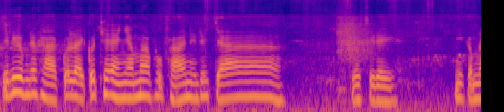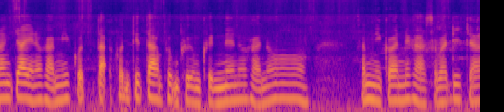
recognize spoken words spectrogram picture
อย่าลืมนะคะกดไลค์กดแชร์ยามาผู้ผานี่ด้วยจ้าเดี๋ยวสิได้มีกำลังใจนะคะมีกดตะคนติดตามเพิ่มๆขึ้นแน่นะค่ะเนาะสำนีก่อนนะคะสวัสดีจ้า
